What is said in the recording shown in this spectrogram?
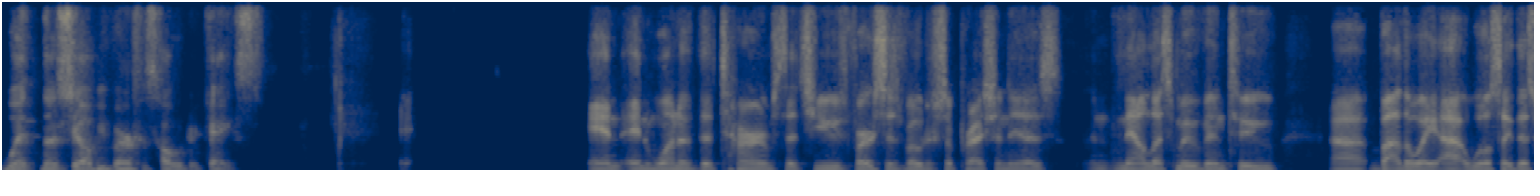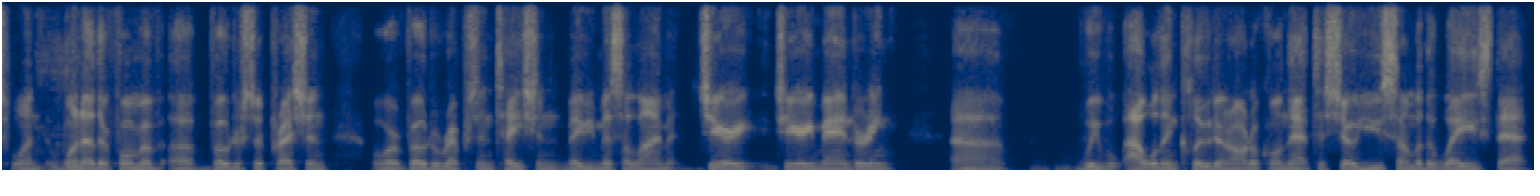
with the Shelby versus Holder case and and one of the terms that's used versus voter suppression is now let's move into uh, by the way i will say this one one other form of, of voter suppression or voter representation maybe misalignment jerry gerrymandering uh, mm-hmm. we will, i will include an article on that to show you some of the ways that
